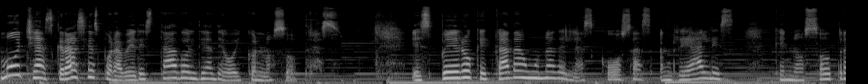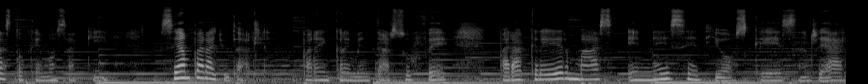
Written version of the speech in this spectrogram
Muchas gracias por haber estado el día de hoy con nosotras. Espero que cada una de las cosas reales que nosotras toquemos aquí sean para ayudarle, para incrementar su fe, para creer más en ese Dios que es real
